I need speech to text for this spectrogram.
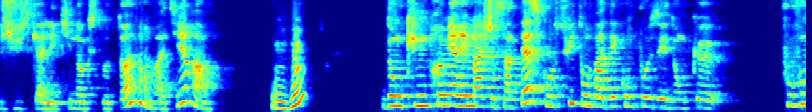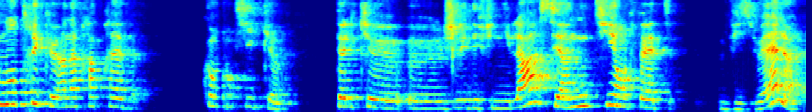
jusqu'à l'équinoxe d'automne, on va dire. Mm-hmm. Donc une première image de synthèse qu'ensuite on va décomposer. Donc pour vous montrer qu'un attrape-rêve quantique tel que euh, je l'ai défini là, c'est un outil en fait visuel,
